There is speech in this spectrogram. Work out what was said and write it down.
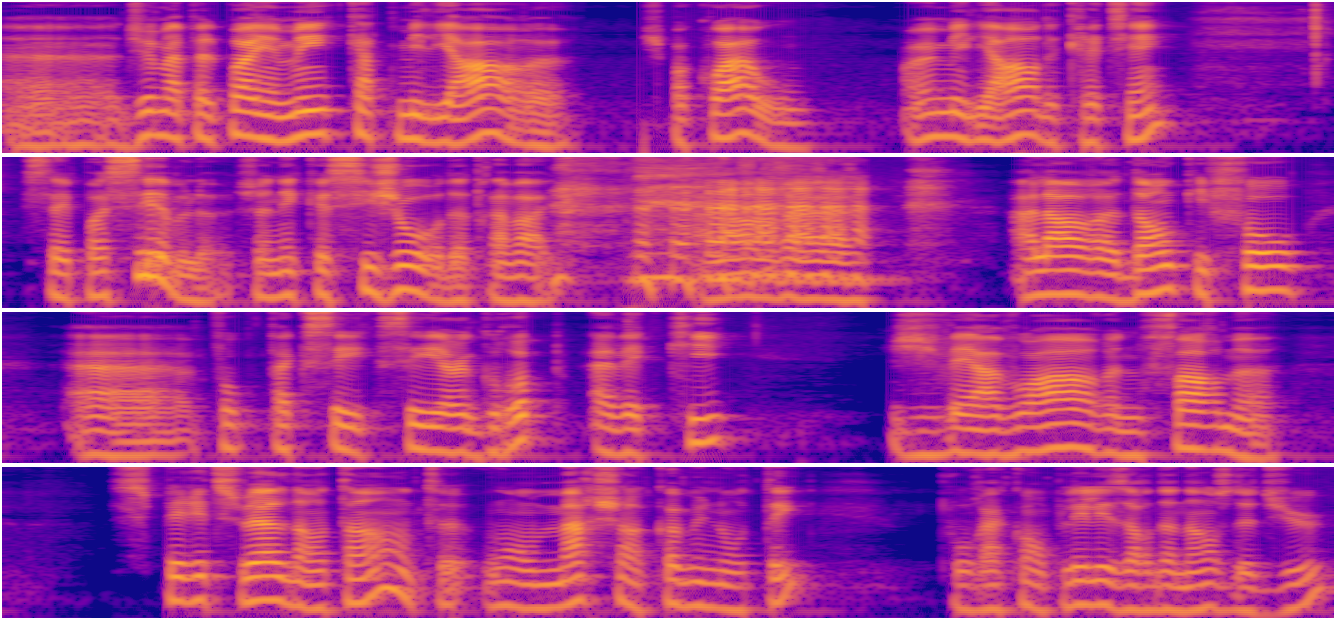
Euh, Dieu ne m'appelle pas à aimer 4 milliards, je euh, je sais pas quoi, ou 1 milliard de chrétiens. C'est possible. Je n'ai que six jours de travail. alors, euh, donc, il faut, faut que c'est un groupe avec qui je vais avoir une forme spirituelle d'entente où on marche en communauté pour accomplir les ordonnances de Dieu.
